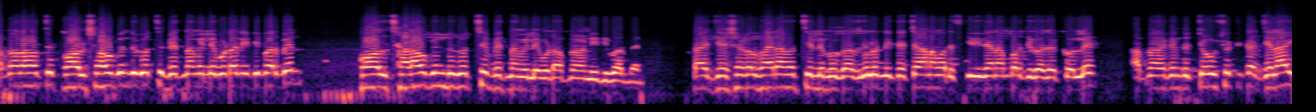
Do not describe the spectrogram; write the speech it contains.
আপনারা হচ্ছে ফল সহ কিন্তু হচ্ছে ভিয়েতনামি লেবুটা নিতে পারবেন। ফল ছাড়াও কিন্তু হচ্ছে ভিয়েতনামি লেবুটা আপনারা নিতে পারবেন। তাই যে সকল ভাইরা হচ্ছে লেবু গাছগুলো নিতে চান, আমার স্ক্রিনে নাম্বার যোগাযোগ করলে আপনারা কিন্তু চৌষট্টিটা জেলায়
